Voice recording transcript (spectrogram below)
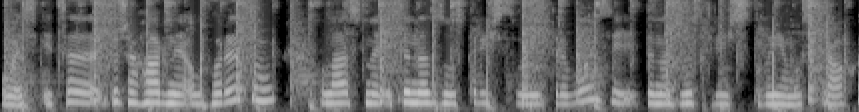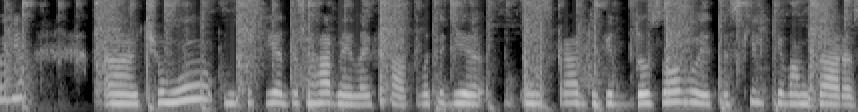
ось і це дуже гарний алгоритм, власне, іти на зустріч своїй тривозі, іти на зустріч своєму страхові. Е, Чому тут є дуже гарний лайфхак? Ви тоді насправді віддозовуєте, скільки вам зараз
